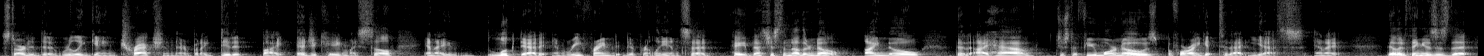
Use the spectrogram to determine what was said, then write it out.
started to really gain traction there. But I did it by educating myself and I looked at it and reframed it differently and said hey that's just another no. I know that I have just a few more no's before I get to that yes. And I the other thing is is that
